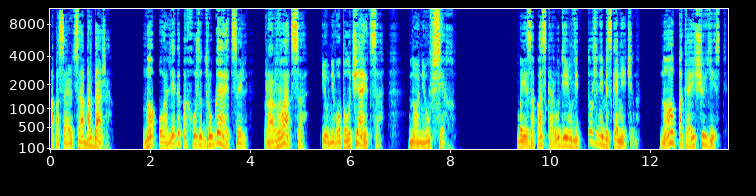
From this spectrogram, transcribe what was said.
опасаются абордажа. Но у Олега, похоже, другая цель — прорваться, и у него получается, но не у всех. Боезапас к орудиям ведь тоже не бесконечен, но пока еще есть.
